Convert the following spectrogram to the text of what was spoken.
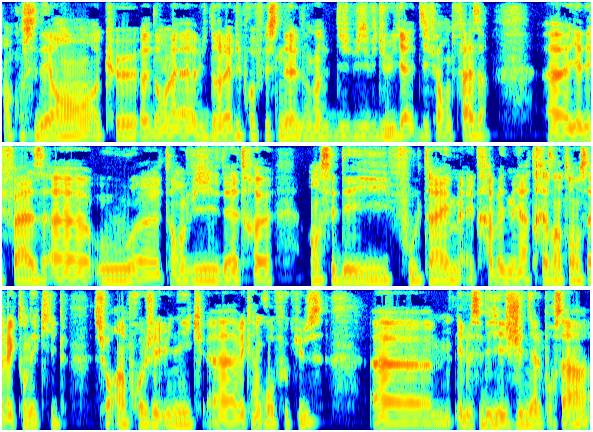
considérant que dans la vie professionnelle d'un individu, il y a différentes phases. Euh, il y a des phases euh, où euh, tu as envie d'être en CDI full time et travailler de manière très intense avec ton équipe sur un projet unique avec un gros focus. Et le CDI est génial pour ça.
